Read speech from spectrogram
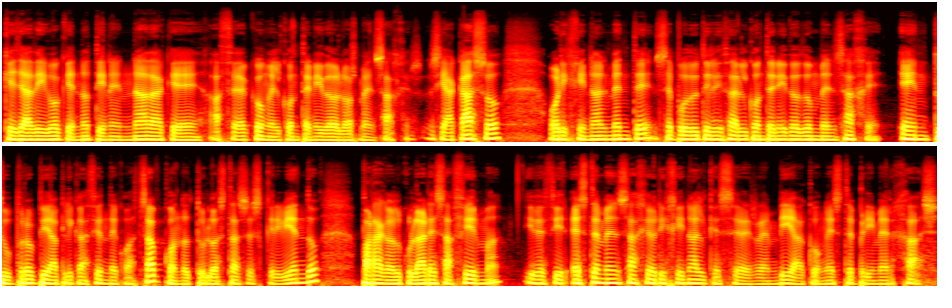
que ya digo que no tienen nada que hacer con el contenido de los mensajes. Si acaso, originalmente se puede utilizar el contenido de un mensaje en tu propia aplicación de WhatsApp cuando tú lo estás escribiendo para calcular esa firma y decir este mensaje original que se reenvía con este primer hash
